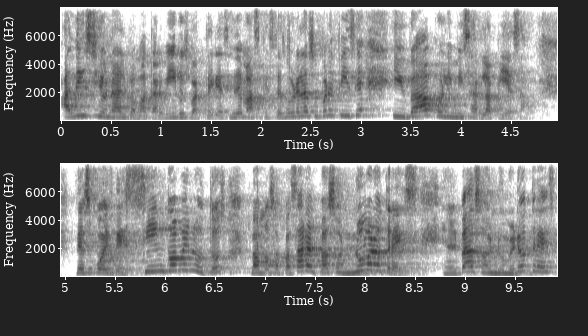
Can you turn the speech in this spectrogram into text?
Adicional va a matar virus, bacterias y demás que esté sobre la superficie y va a polimizar la pieza. Después de 5 minutos vamos a pasar al paso número 3. En el paso número 3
